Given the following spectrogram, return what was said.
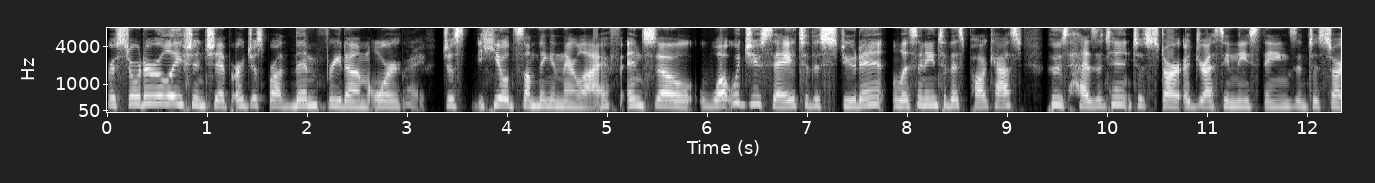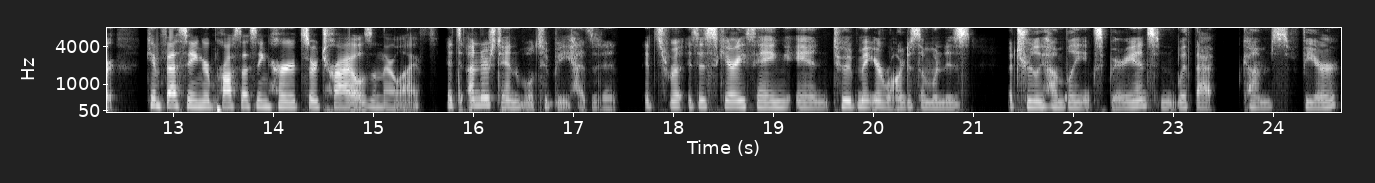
restored a relationship or just brought them freedom or Right. just healed something in their life. And so, what would you say to the student listening to this podcast who's hesitant to start addressing these things and to start confessing or processing hurts or trials in their life? It's understandable to be hesitant. It's re- it's a scary thing, and to admit you're wrong to someone is a truly humbling experience, and with that comes fear.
